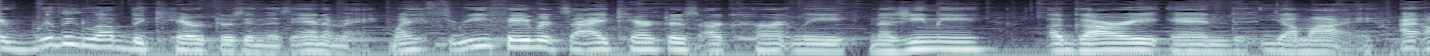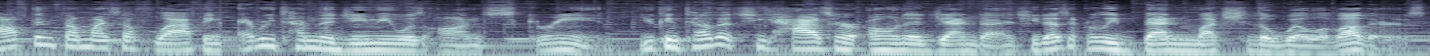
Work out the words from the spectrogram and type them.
really love the characters in this anime. My three favorite side characters are currently Najimi, Agari, and Yamai. I often found myself laughing every time Najimi was on screen. You can tell that she has her own agenda and she doesn't really bend much to the will of others.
